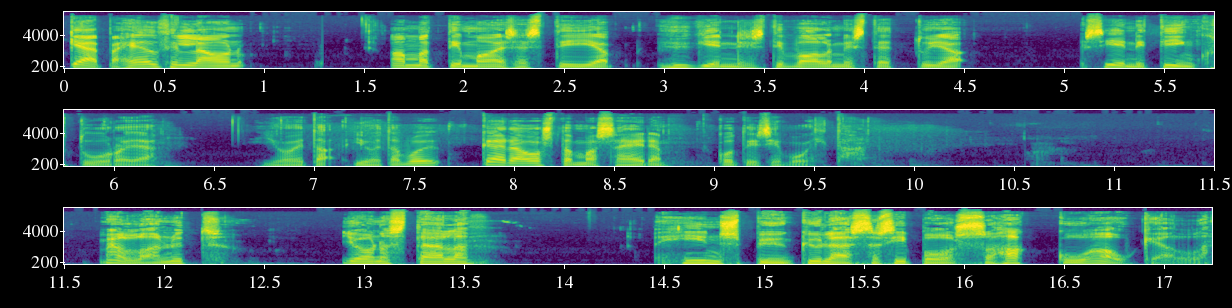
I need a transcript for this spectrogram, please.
Kääpä Healthillä on ammattimaisesti ja hygienisesti valmistettuja sienitinktuuroja, joita, joita voi käydä ostamassa heidän kotisivuiltaan. Me ollaan nyt, Joonas, täällä Hinspyyn kylässä Sipoossa hakkuuaukealla.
